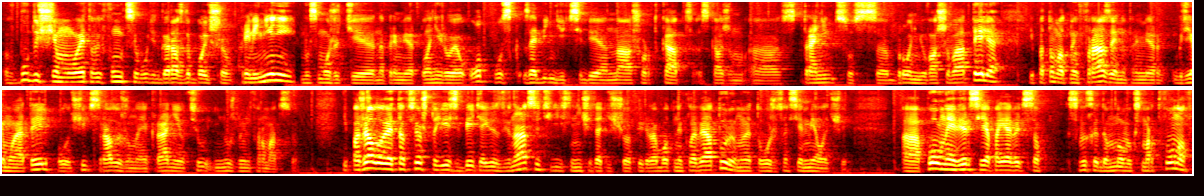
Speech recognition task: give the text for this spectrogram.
В будущем у этой функции будет гораздо больше применений. Вы сможете, например, планируя отпуск, забиндить себе на шорткат, скажем, э, страницу с бронью вашего отеля, и потом одной фразой, например, «Где мой отель?», получить сразу же на экране всю нужную информацию. И, пожалуй, это все, что есть в бете iOS 12, если не читать еще переработанной клавиатуры, но это уже совсем мелочи. А полная версия появится с выходом новых смартфонов.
